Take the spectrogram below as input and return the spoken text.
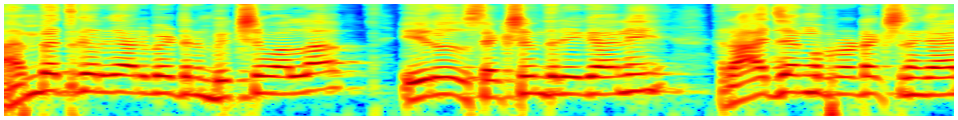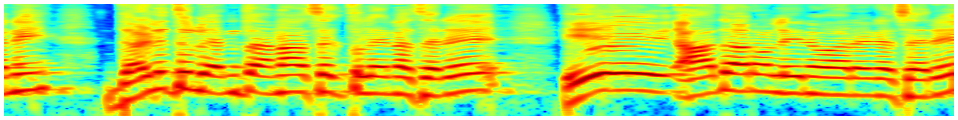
అంబేద్కర్ గారు పెట్టిన భిక్ష వల్ల ఈరోజు సెక్షన్ త్రీ కానీ రాజ్యాంగ ప్రొటెక్షన్ కానీ దళితులు ఎంత అనాసక్తులైనా సరే ఏ ఆధారం లేని వారైనా సరే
